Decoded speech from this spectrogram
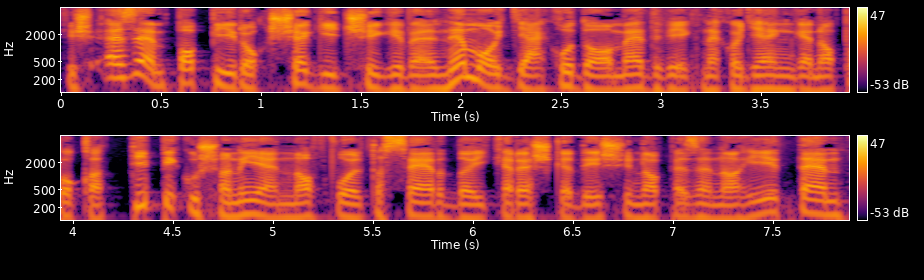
és ezen papírok segítségével nem adják oda a medvéknek a gyenge napokat. Tipikusan ilyen nap volt a szerdai kereskedési nap ezen a héten.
